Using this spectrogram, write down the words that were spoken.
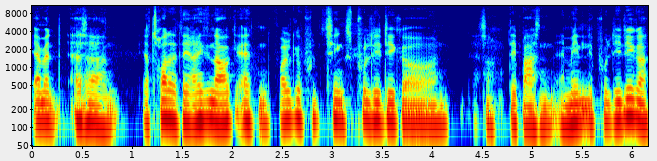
Jamen, altså, jeg tror da, det er rigtigt nok, at en folketingspolitiker, altså det er bare sådan en almindelig politiker,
